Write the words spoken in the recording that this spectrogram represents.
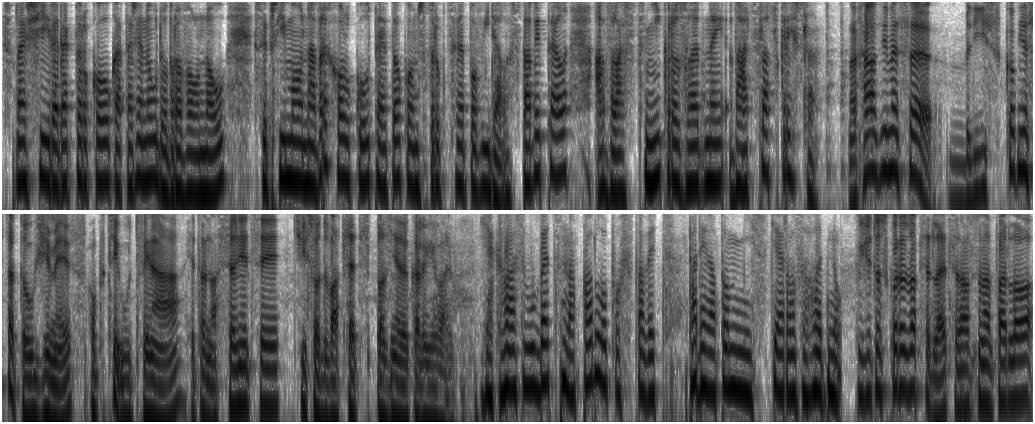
S naší redaktorkou Kateřinou Dobrovolnou si přímo na vrcholku této konstrukce povídal stavitel a vlastník rozhledny Václav Krysl. Nacházíme se blízko města Toužimy v obci Útviná. Je to na silnici číslo 20 z Plzně do Karlovaru. Jak vás vůbec napadlo postavit tady na tom místě rozhlednu? Už je to skoro 20 let, co nás to napadlo.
